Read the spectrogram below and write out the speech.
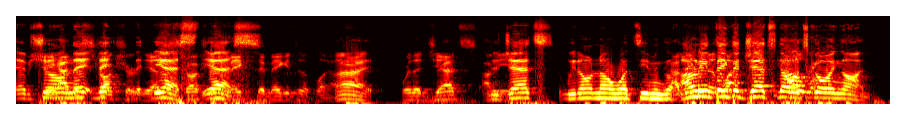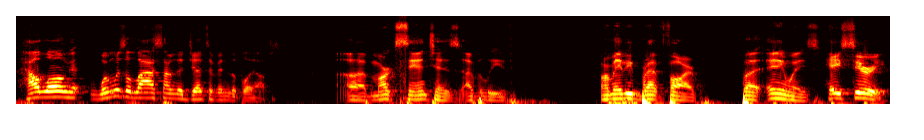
have they shown have the they, they- structure. they- they have yes, the structure yes. That makes, they make it to the playoffs. All right. Where the Jets, I The mean, Jets, we don't know what's even going. I don't even think la- the Jets know what's lo- going on. How long? When was the last time the Jets have been in the playoffs? Uh, Mark Sanchez, I believe, or maybe Brett Favre. But anyways, Hey Siri.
